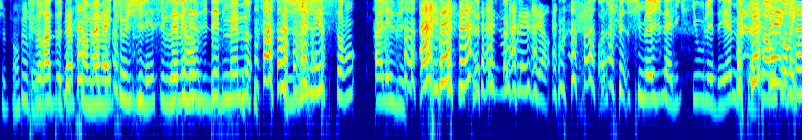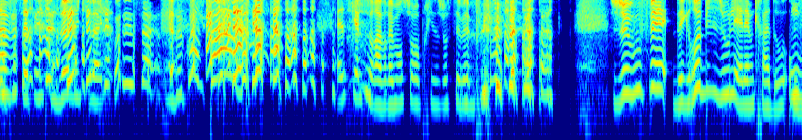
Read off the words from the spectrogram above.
Je pense. On que- fera peut-être un mème avec le gilet. Si vous avez des idées de mème, gilet sans, allez-y. Faites-vous plaisir. J'imagine Alix qui ouvre les DM et qui n'a pas encore écouté cet épisode et qui va quoi C'est ça. De quoi on parle? Est-ce qu'elle sera vraiment surprise? Je sais même plus. Je vous fais des gros bisous les LM Crado. On vous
